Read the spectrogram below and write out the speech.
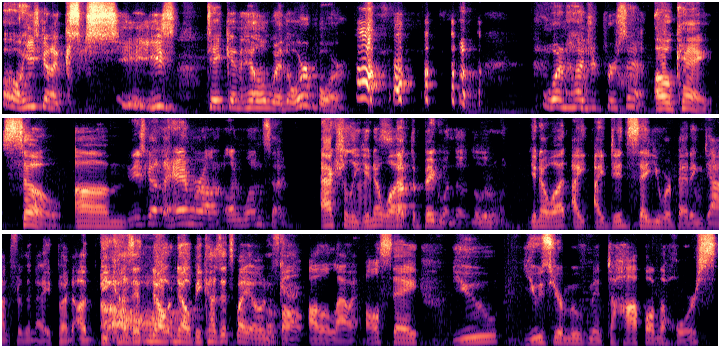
Oh, he's gonna he's taking the hill with Orbor. One hundred percent. Okay. So, um, And he's got the hammer on, on one side. Actually, you know Nice. what? Not the big one, the, the little one. You know what? I, I did say you were betting down for the night, but uh, because it no no because it's my own Okay. fault, I'll allow it. I'll say you use your movement to hop on the horse,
